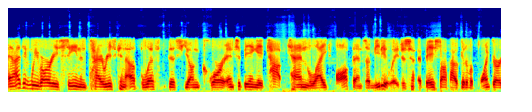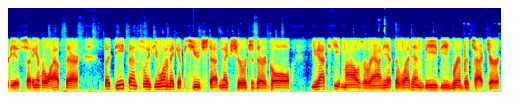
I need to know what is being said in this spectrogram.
And I think we've already seen and Tyrese can uplift this young core into being a top 10 like offense immediately, just based off how good of a point guard he is setting everyone up there. But defensively, if you want to make a huge step next year, which is their goal, you have to keep Myles around. You have to let him be the rim protector.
